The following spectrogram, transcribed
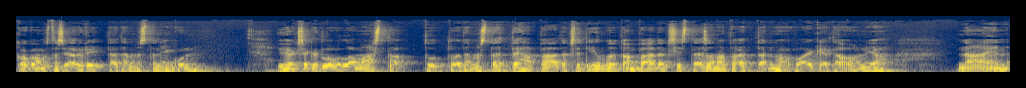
kokoomus tosiaan yrittää tämmöistä niin kuin 90-luvun lamasta tuttua tämmöistä, että tehdään päätökset, ilmoitetaan päätöksistä ja sanotaan, että no vaikeita on ja näin,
